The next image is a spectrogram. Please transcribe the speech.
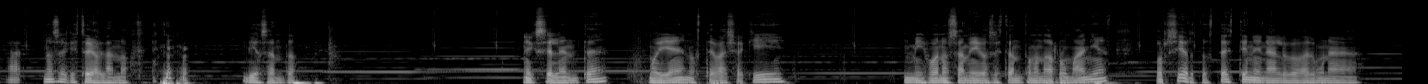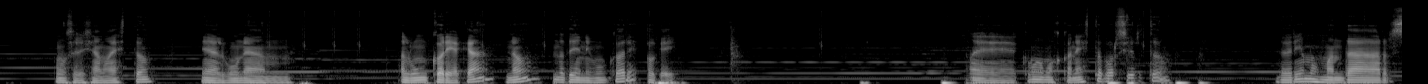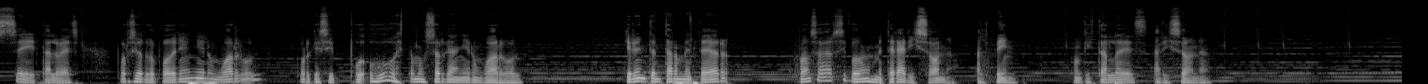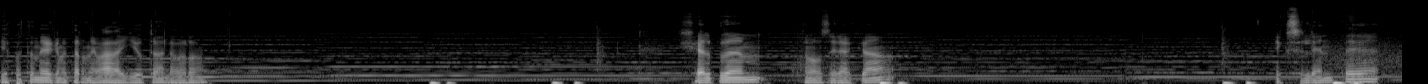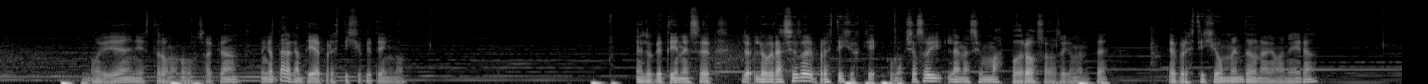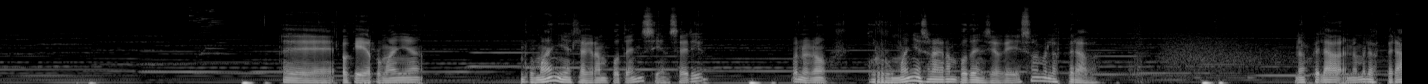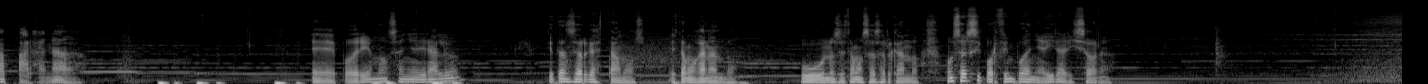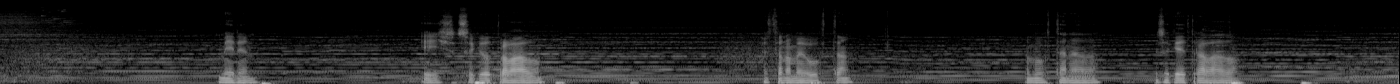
Ah, no sé de qué estoy hablando. Dios santo. Excelente. Muy bien, usted vaya aquí. Mis buenos amigos están tomando Rumania. Por cierto, ¿ustedes tienen algo, alguna... ¿Cómo se le llama esto? ¿Tienen alguna... Mm, algún core acá? ¿No? ¿No tienen ningún core? Ok. Eh, ¿Cómo vamos con esto, por cierto? Deberíamos mandar... Sí, tal vez. Por cierto, ¿podría añadir un Wargol? Porque si... Oh, estamos cerca de añadir un Wargol. Quiero intentar meter... Vamos a ver si podemos meter Arizona, al fin. Conquistarles Arizona. Y después tendría que meter Nevada y Utah, la verdad. Help them. Vamos a ir acá. Excelente. Muy bien, y esto lo mandamos acá. Me encanta la cantidad de prestigio que tengo. Es lo que tiene ser... Lo, gracioso del prestigio es que, como ya soy la nación más poderosa, básicamente, el prestigio aumenta de una manera. Eh, ok, Rumania. ¿Rumania es la gran potencia? ¿En serio? Bueno, no. Rumania es una gran potencia, ok. Eso no me lo esperaba. No, esperaba, no me lo esperaba para nada. Eh, ¿Podríamos añadir algo? ¿Qué tan cerca estamos? Estamos ganando. Uh, nos estamos acercando. Vamos a ver si por fin puedo añadir Arizona. Miren. Ish, se quedó trabado. Esto no me gusta. No me gusta nada. Que se quede trabado.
